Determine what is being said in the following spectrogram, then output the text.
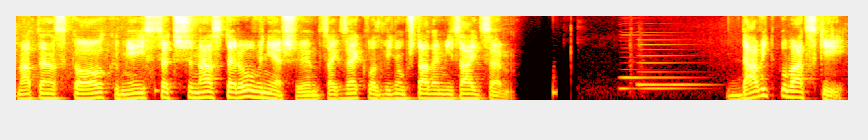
na ten skok. Miejsce 13 również, więc egzekwo z Wilumstadem i Zajcem. Dawid Kubacki.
